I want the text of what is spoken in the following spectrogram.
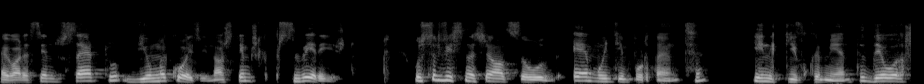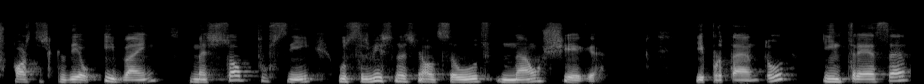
Agora, sendo certo de uma coisa, e nós temos que perceber isto: o Serviço Nacional de Saúde é muito importante, inequivocamente, deu as respostas que deu e bem, mas só por si o Serviço Nacional de Saúde não chega. E, portanto, interessa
